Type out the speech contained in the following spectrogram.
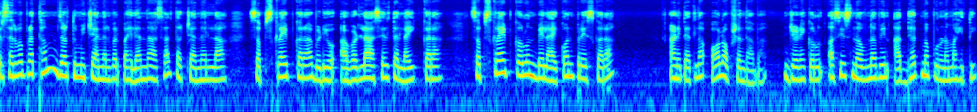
तर सर्वप्रथम जर तुम्ही चॅनलवर पहिल्यांदा असाल तर चॅनलला सबस्क्राईब करा. व्हिडिओ आवडला असेल तर लाईक करा. सबस्क्राईब करून बेल आयकॉन प्रेस करा आणि त्यातला ऑल ऑप्शन दाबा. जेणेकरून अशीच नवनवीन अध्यात्मपूर्ण माहिती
